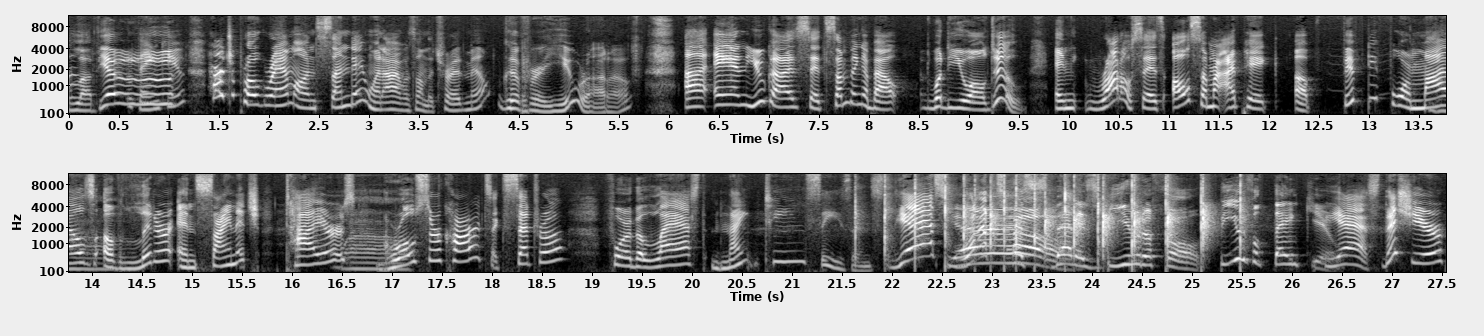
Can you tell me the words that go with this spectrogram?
Love you. Thank you. Heard your program on Sunday when I was on the treadmill. Good for you, Rato. Uh, and you guys said something about what do you all do? And Rato says all summer I pick up 54 miles of litter and signage, tires, grocer carts, etc. for the last 19 seasons. Yes, Yes, that is beautiful. Beautiful. Thank you. Yes, this year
